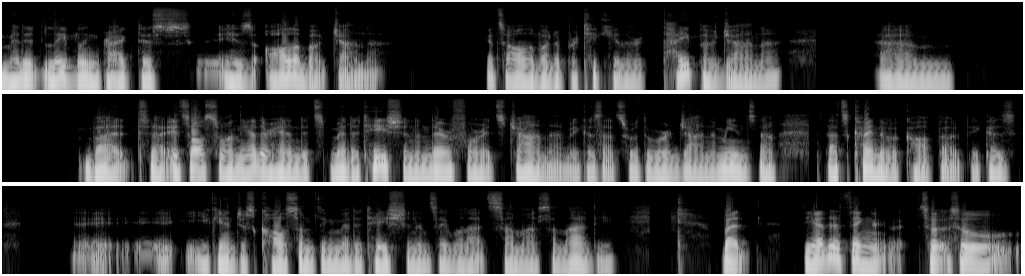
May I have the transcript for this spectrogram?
medit- labeling practice is all about jhana. It's all about a particular type of jhana. Um, but uh, it's also, on the other hand, it's meditation, and therefore it's jhana, because that's what the word jhana means. Now, that's kind of a cop out because it, it, you can't just call something meditation and say, well, that's samma samadhi. But the other thing, so so,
